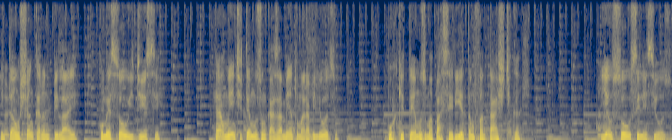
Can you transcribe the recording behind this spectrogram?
Então Shankaran Pillai começou e disse: Realmente temos um casamento maravilhoso, porque temos uma parceria tão fantástica e eu sou o silencioso.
